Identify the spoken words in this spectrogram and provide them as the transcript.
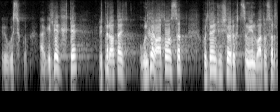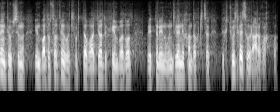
Тэр үгүйсэхгүй. А гэлээ гэхдээ бид нар одоо үнэхээр олон улсад хүлээн зөвшөөрөгдсөн энэ боловсролын төвшин энэ боловсролын хөтөлбөртэй болжоод гэх юм бол бид нар энэ үнэлгээнийхэн тогтолцоог бэхжүүлэхээс өөр арга байхгүй.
